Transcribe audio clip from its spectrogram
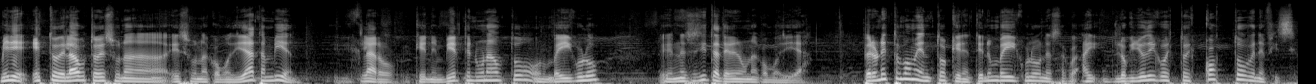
mire, esto del auto es una, es una comodidad también claro, quien invierte en un auto o un vehículo eh, necesita tener una comodidad. Pero en estos momentos, quienes tienen un vehículo, hay, lo que yo digo, esto es costo-beneficio.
